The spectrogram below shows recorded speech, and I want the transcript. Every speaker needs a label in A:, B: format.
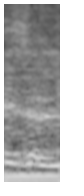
A: poison.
